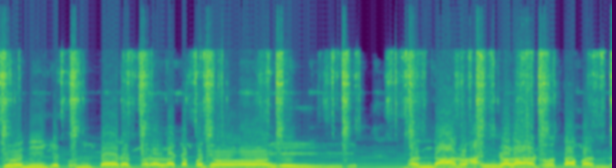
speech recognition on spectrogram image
ಜೋನಿಗೆ ಕುಂತಾರ ಕೊರಳ ಕಪನೋಯೇ ಬಂದಾನು ಅಂಗಳಾಡುತ್ತ ಬಂದ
